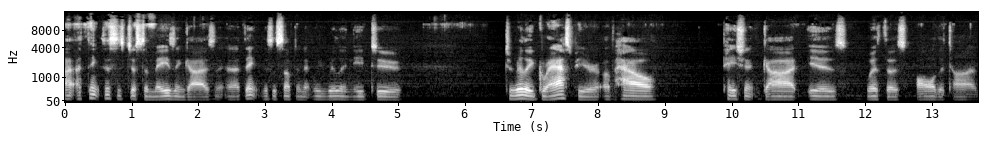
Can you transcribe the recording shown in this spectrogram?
I, I think this is just amazing, guys, and I think this is something that we really need to to really grasp here of how patient God is with us all the time.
